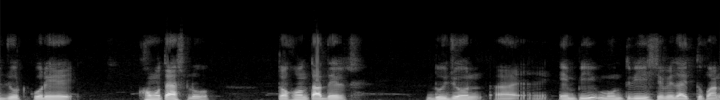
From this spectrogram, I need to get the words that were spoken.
জোট করে ক্ষমতায় আসলো, তখন তাদের দুইজন এমপি, মন্ত্রী হিসেবে দায়িত্ব পান।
